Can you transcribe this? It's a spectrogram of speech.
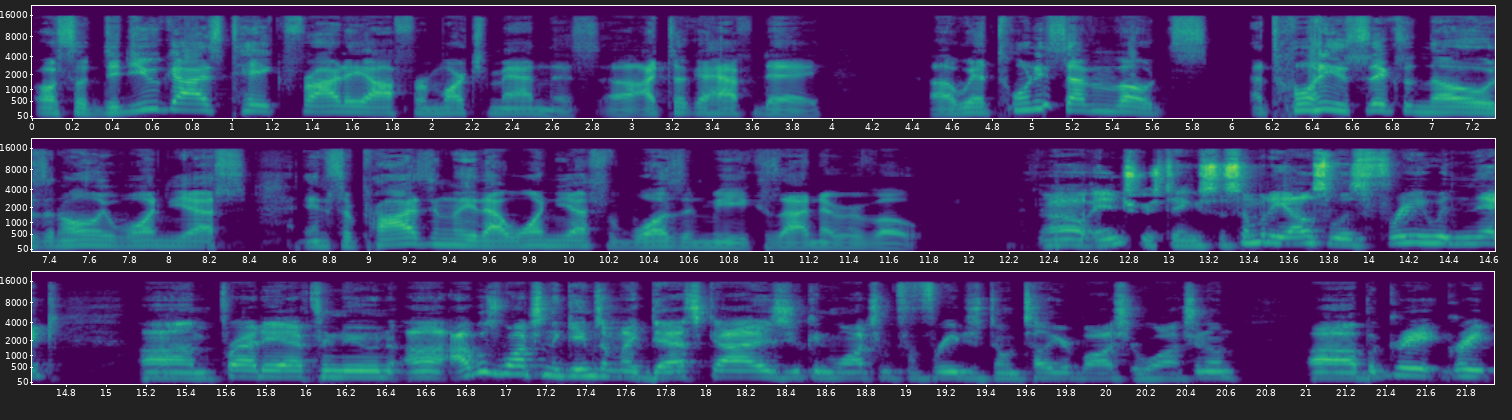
Oh, so did you guys take Friday off for March Madness? Uh, I took a half day. Uh, we had 27 votes, uh, 26 no's, and only one yes. And surprisingly, that one yes wasn't me because I never vote. Oh, interesting. So somebody else was free with Nick um, Friday afternoon. Uh, I was watching the games at my desk, guys. You can watch them for free. Just don't tell your boss you're watching them. Uh, but great, great,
